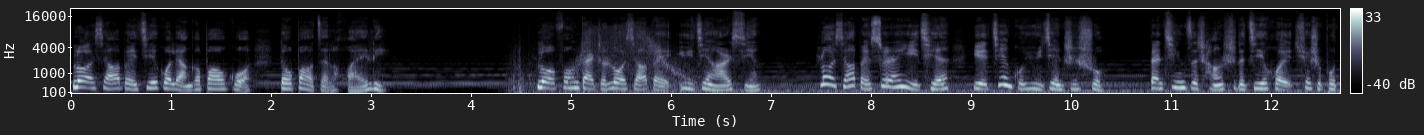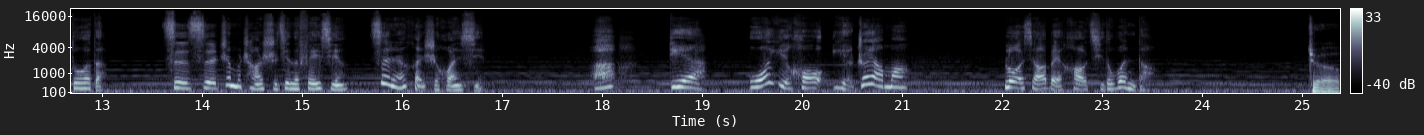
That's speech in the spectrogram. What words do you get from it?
洛小北接过两个包裹，都抱在了怀里。洛风带着洛小北御剑而行。洛小北虽然以前也见过御剑之术，但亲自尝试的机会却是不多的。此次这么长时间的飞行，自然很是欢喜。啊，爹，我以后也这样吗？洛小北好奇的问道。这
